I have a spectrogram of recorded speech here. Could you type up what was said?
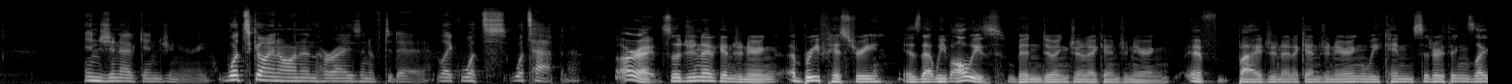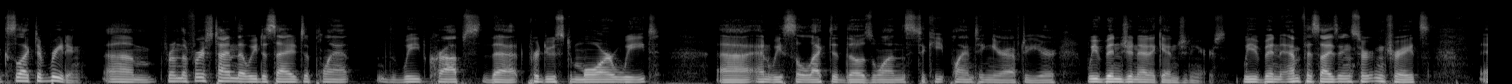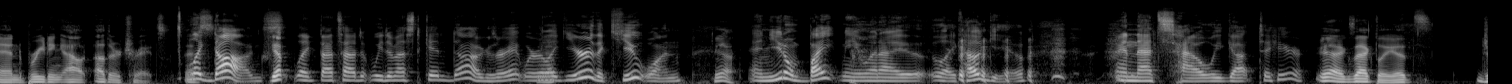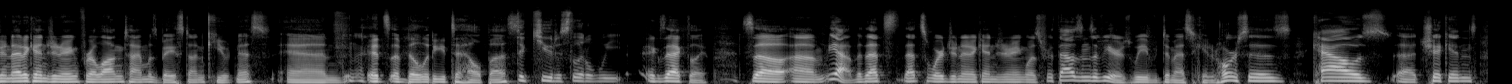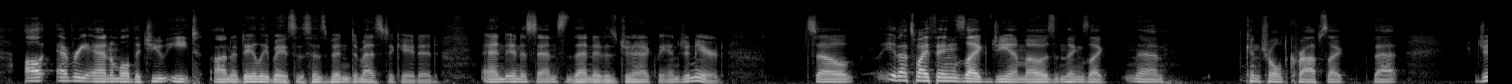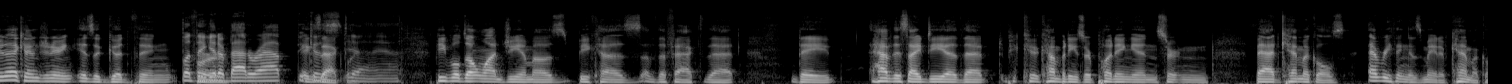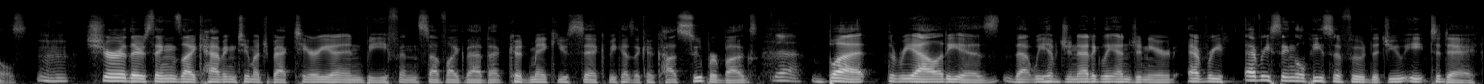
in genetic engineering. What's going on in the horizon of today? Like what's what's happening? All right, so genetic engineering, a brief history is that we've always been doing genetic engineering. If by genetic engineering we consider things like selective breeding. Um, from the first time that we decided to plant wheat crops that produced more wheat, uh, and we selected those ones to keep planting year after year, we've been genetic engineers. We've been emphasizing certain traits and breeding out other traits. like dogs. Yep. Like that's how we domesticated dogs, right? We're like, you're the cute one, yeah. and you don't bite me when I like hug you, and that's how we got to here. Yeah, exactly. It's genetic engineering for a long time was based on cuteness and its ability to help us. The cutest little wheat. Exactly. So, um, yeah, but that's that's where genetic engineering was for thousands of years. We've domesticated horses, cows, uh, chickens. All every animal that you eat on a daily basis has been domesticated, and in a sense, then it is genetically engineered. So yeah, that's why things like GMOs and things like eh, controlled crops like that, genetic engineering is a good thing. But they get a bad rap because Exactly. yeah, yeah. people don't want GMOs because of the fact that they have this idea that c- companies are putting in certain bad chemicals. Everything is made of chemicals. Mm-hmm. Sure, there's things like having too much bacteria in beef and stuff like that that could make you sick because it could cause superbugs. Yeah. But the reality is that we have genetically engineered every every single piece of food that you eat today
